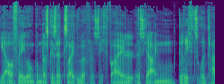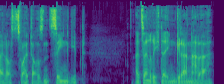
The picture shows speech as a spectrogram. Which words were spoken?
die Aufregung um das Gesetz sei überflüssig, weil es ja ein Gerichtsurteil aus 2010 gibt, als ein Richter in Granada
